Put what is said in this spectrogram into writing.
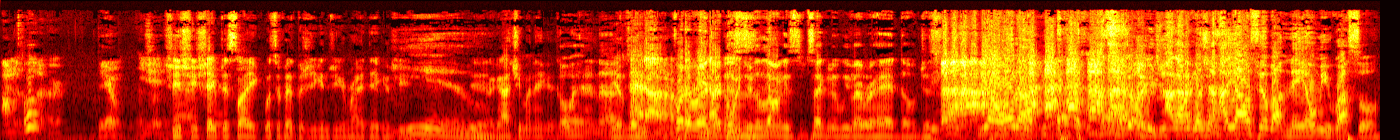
I'm just go to oh. her. Damn. Yeah, She she's shaped just like what's her face, but she can she can ride a dick and she. Yeah. Yeah, I got you, my nigga. Go ahead and uh, Yeah, I'm saying, nah, For the I'm definitely not record, this going is to. the longest segment we've ever had, though. Just Yo, hold up. I got, I got a question. How y'all feel about Naomi Russell?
